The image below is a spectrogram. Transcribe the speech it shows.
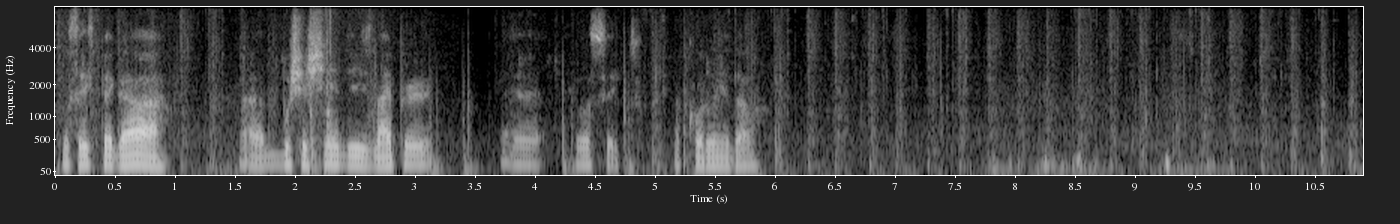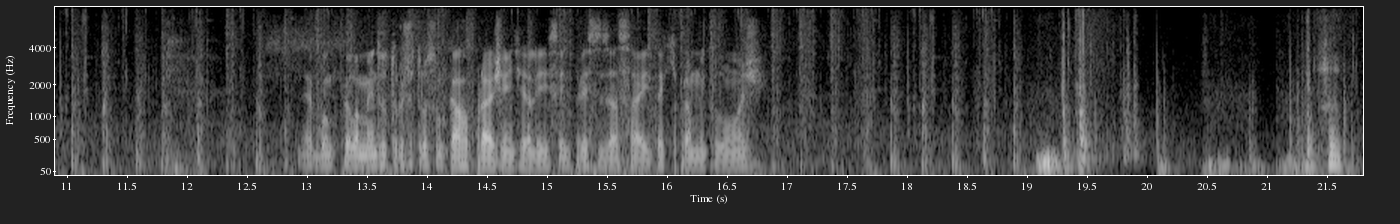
Se vocês pegar a bochechinha de sniper, é, eu aceito. A coronha dela. Bom que pelo menos o trouxa trouxe um carro pra gente ali, sem precisar sair daqui pra muito longe.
